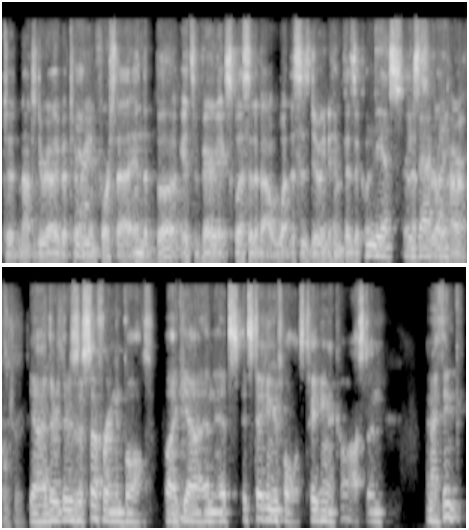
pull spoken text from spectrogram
to not to derail you, but to Yeah. reinforce that in the book, it's very explicit about what this is doing to him physically. Yes, And that's exactly. really powerful. yeah there, there's a suffering involved like Mm-hmm. yeah and it's it's taking a toll it's taking a cost and and i think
